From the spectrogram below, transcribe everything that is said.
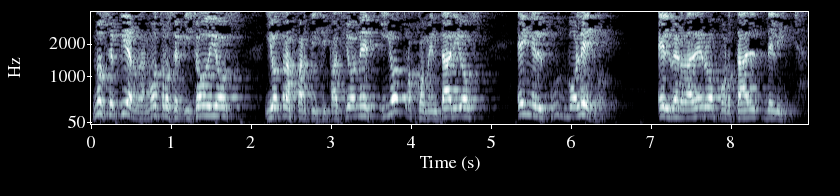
No se pierdan otros episodios y otras participaciones y otros comentarios en el futbolero, el verdadero portal del hincha.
